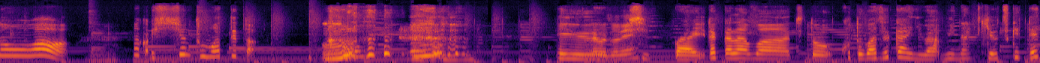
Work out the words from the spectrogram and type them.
応はなんか一瞬止まってた。っなていう失敗、だからまあちょっと言葉遣いにはみんな気をつけてっ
